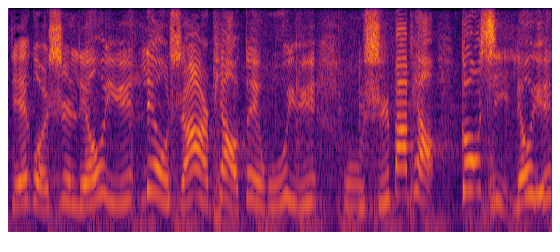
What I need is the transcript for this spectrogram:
结果是刘瑜六十二票对吴瑜五十八票，恭喜刘瑜！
